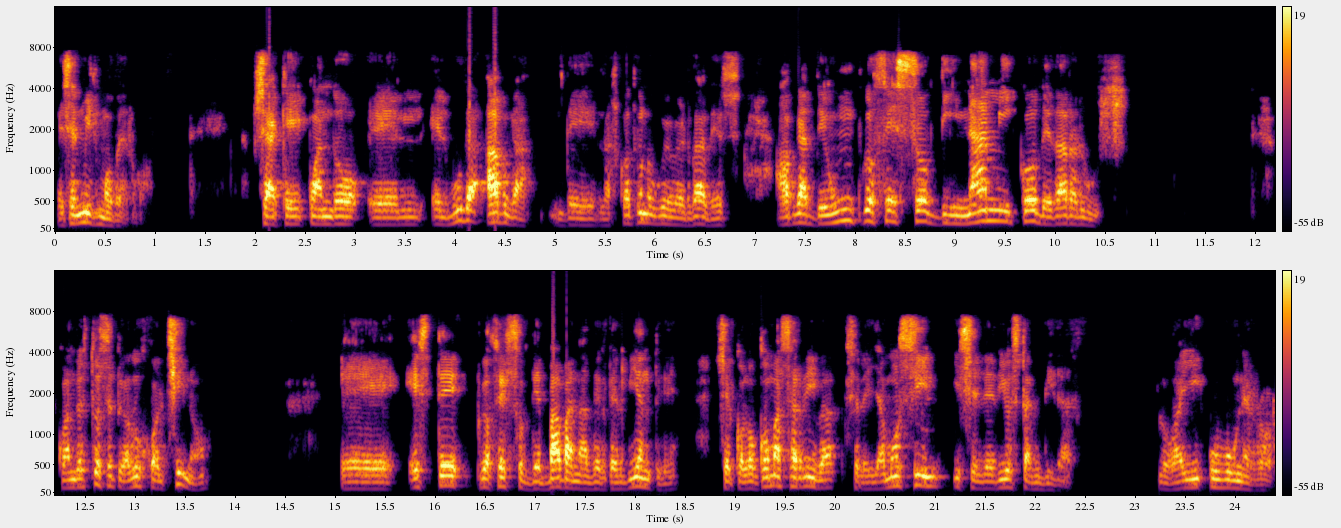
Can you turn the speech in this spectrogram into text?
Es el mismo verbo. O sea que cuando el, el Buda habla de las cuatro nueve verdades habla de un proceso dinámico de dar a luz. Cuando esto se tradujo al chino, eh, este proceso de bábana desde el vientre se colocó más arriba, se le llamó sin y se le dio estabilidad. Luego ahí hubo un error.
